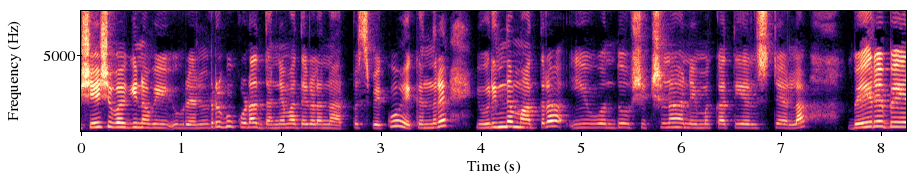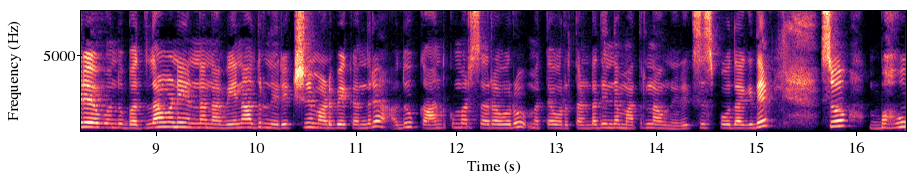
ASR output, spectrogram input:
ವಿಶೇಷವಾಗಿ ನಾವು ಇವರೆಲ್ಲರಿಗೂ ಕೂಡ ಧನ್ಯವಾದಗಳನ್ನು ಅರ್ಪಿಸಬೇಕು. ಯಾಕಂದರೆ ಇವರಿಂದ ಮಾತ್ರ ಈ ಒಂದು ಶಿಕ್ಷಣ ನೇಮಕಾತಿಯಷ್ಟೇ ಅಲ್ಲ, ಬೇರೆ ಬೇರೆ ಒಂದು ಬದಲಾವಣೆಯನ್ನು ನಾವೇನಾದರೂ ನಿರೀಕ್ಷಣೆ ಮಾಡಬೇಕಂದ್ರೆ, ಅದು ಕಾಂತ್ ಕುಮಾರ್ ಸರ್ ಅವರು ಮತ್ತು ಅವರ ತಂಡದಿಂದ ಮಾತ್ರ ನಾವು ನಿರೀಕ್ಷಿಸ್ಬೋದಾಗಿದೆ. ಸೊ ಬಹು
